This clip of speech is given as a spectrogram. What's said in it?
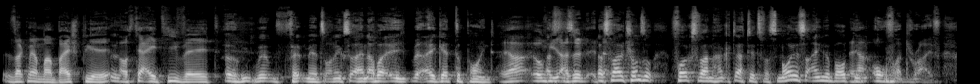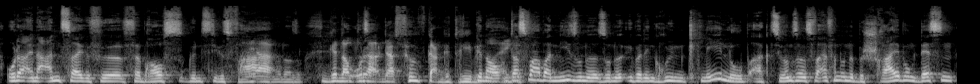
sag mir mal ein Beispiel aus der IT-Welt. Fällt mir jetzt auch nichts ein, aber ich, I get the point. Ja, irgendwie, also, also- das war halt schon so, Volkswagen hat, jetzt was Neues eingebaut, Ja. den Overdrive. Oder eine Anzeige für verbrauchsgünstiges Fahren oder so. Genau, oder das Fünfganggetriebe. Genau, und das war aber nie so eine, so eine über den grünen Klee-Lob-Aktion, sondern es war einfach nur eine Beschreibung dessen,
